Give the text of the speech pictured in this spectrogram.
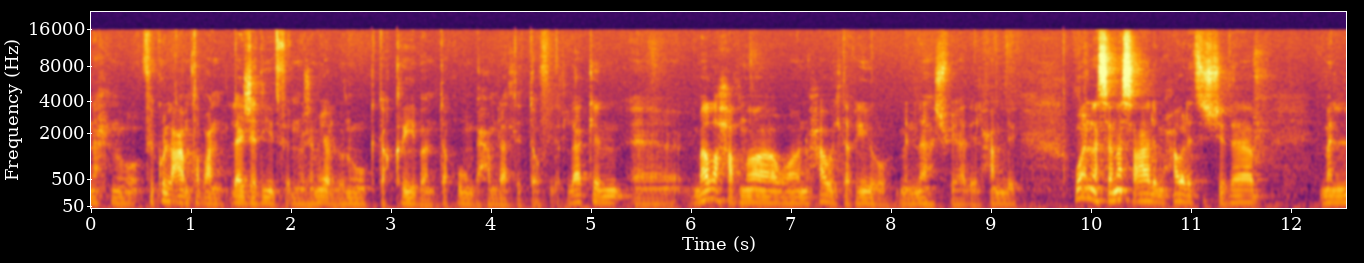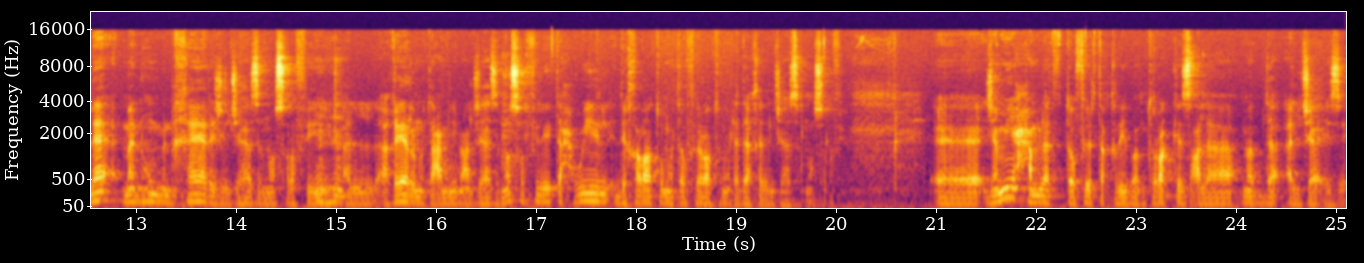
نحن في كل عام طبعا لا جديد في أنه جميع البنوك تقريبا تقوم بحملات للتوفير لكن آه ما لاحظناه ونحاول تغييره من نهج في هذه الحملة وأن سنسعى لمحاولة اجتذاب من لا من هم من خارج الجهاز المصرفي غير المتعاملين مع الجهاز المصرفي لتحويل ادخاراتهم وتوفيراتهم إلى داخل الجهاز المصرفي. آه، جميع حملات التوفير تقريبا تركز على مبدأ الجائزة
